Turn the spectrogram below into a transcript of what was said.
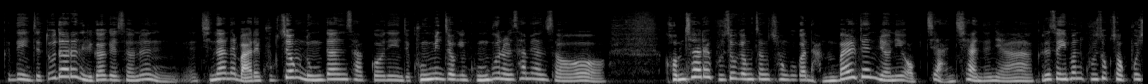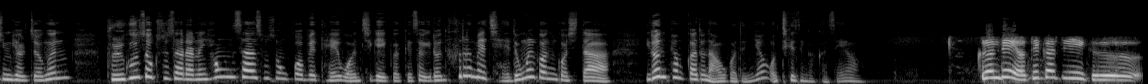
근데 이제 또 다른 일각에서는 지난해 말에 국정농단 사건이 이제 국민적인 공분을 사면서 검찰의 구속영장 청구가 남발된 면이 없지 않지 않느냐. 그래서 이번 구속 적부심 결정은 불구속 수사라는 형사소송법의 대원칙에 입각해서 이런 흐름에 제동을 건 것이다. 이런 평가도 나오거든요. 어떻게 생각하세요? 그런데 여태까지 그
